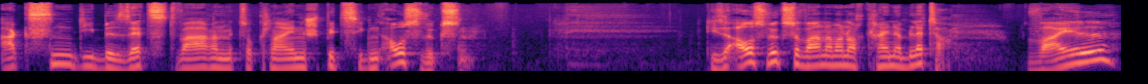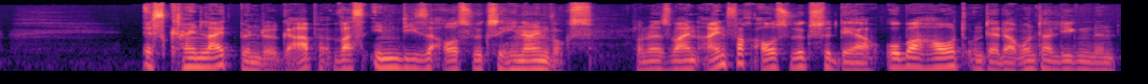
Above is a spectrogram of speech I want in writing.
Achsen, die besetzt waren mit so kleinen spitzigen Auswüchsen. Diese Auswüchse waren aber noch keine Blätter, weil es kein Leitbündel gab, was in diese Auswüchse hineinwuchs, sondern es waren einfach Auswüchse der Oberhaut und der darunterliegenden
